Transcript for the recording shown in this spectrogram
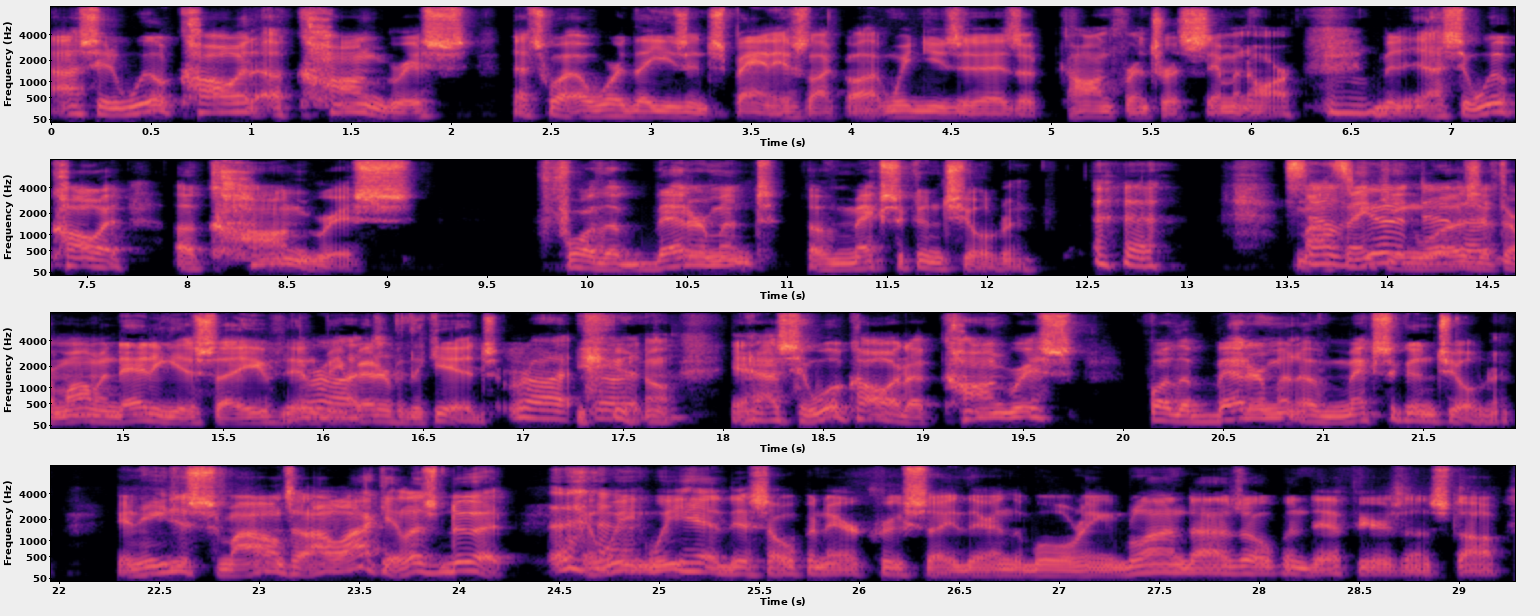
I said, We'll call it a Congress that's what a word they use in Spanish, like uh, we use it as a conference or a seminar. Mm-hmm. But I said, we'll call it a Congress for the betterment of Mexican children. My thinking good, was if their mom and daddy get saved, it'll right. be better for the kids. Right, right. You know? And I said, we'll call it a Congress for the betterment of Mexican children. And he just smiled and said, I like it. Let's do it. And we, we had this open air crusade there in the bull ring, blind eyes open, deaf ears unstopped.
